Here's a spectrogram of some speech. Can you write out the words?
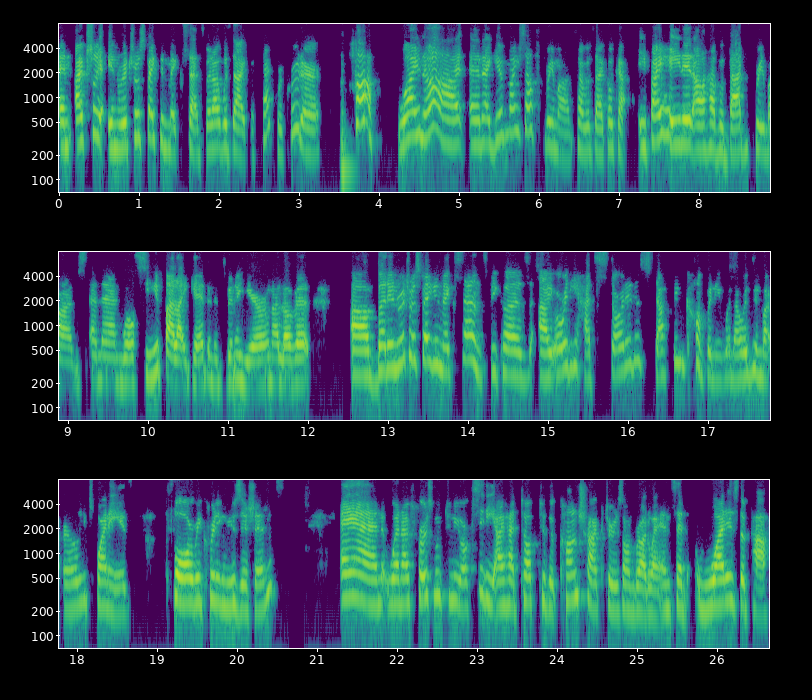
and actually in retrospect, it makes sense, but I was like, a tech recruiter? huh, why not? And I give myself three months. I was like, okay, if I hate it, I'll have a bad three months and then we'll see if I like it. And it's been a year and I love it. Uh, but in retrospect, it makes sense because I already had started a staffing company when I was in my early 20s for recruiting musicians. And when I first moved to New York City, I had talked to the contractors on Broadway and said, What is the path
